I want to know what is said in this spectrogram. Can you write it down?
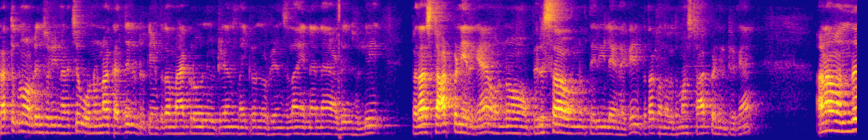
கற்றுக்கணும் அப்படின்னு சொல்லி நினச்சி ஒன்று ஒன்றா கற்றுக்கிட்டு இருக்கேன். இப்போ தான் மேக்ரோ நியூட்ரியன்ஸ் மைக்ரோ நியூட்ரியன்ஸ்லாம் என்னென்ன அப்படின்னு சொல்லி இப்போ தான் ஸ்டார்ட் பண்ணியிருக்கேன். ஒன்றும் பெருசாக ஒன்றும் தெரியல எனக்கு. இப்போ தான் கொஞ்சம் கொஞ்சமாக ஸ்டார்ட் பண்ணிகிட்ருக்கேன் ஆனால் வந்து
